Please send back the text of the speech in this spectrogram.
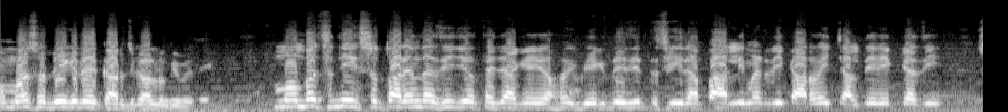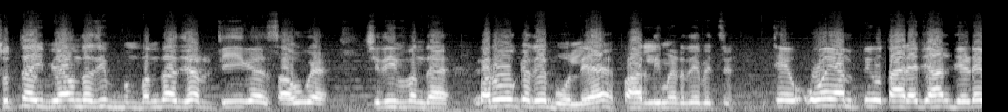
ਮੁਹੰਮਦ ਸਦੀਕ ਦੇ ਕਾਰਜਕਾਲ ਨੂੰ ਕਿਵੇਂ ਦੇਖਦੇ ਮੁਹੰਮਦ ਸਦੀਕ ਸੁੱਤਾ ਰਹਿੰਦਾ ਸੀ ਜੀ ਉੱਥੇ ਜਾ ਕੇ ਉਹ ਵੇਖਦੇ ਸੀ ਤਸਵੀਰਾਂ ਪਾਰਲੀਮੈਂਟ ਦੀ ਕਾਰਵਾਈ ਚੱਲਦੇ ਵੇਖਿਆ ਸੀ। ਸੁੱਤਾ ਹੀ ਪਿਆ ਹੁੰਦਾ ਸੀ ਬੰਦਾ ਜਰ ਠੀਕ ਹੈ ਸਾਊ ਹੈ ਸ਼ਰੀਫ ਬੰਦਾ ਹੈ ਪਰ ਉਹ ਕਦੇ ਬੋਲਿਆ ਪਾਰਲੀਮੈਂਟ ਦੇ ਵਿੱਚ? ਇੱਥੇ ਉਹ ਐਮਪੀ ਉਤਾਰੇ ਜਾਣ ਜਿਹੜੇ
